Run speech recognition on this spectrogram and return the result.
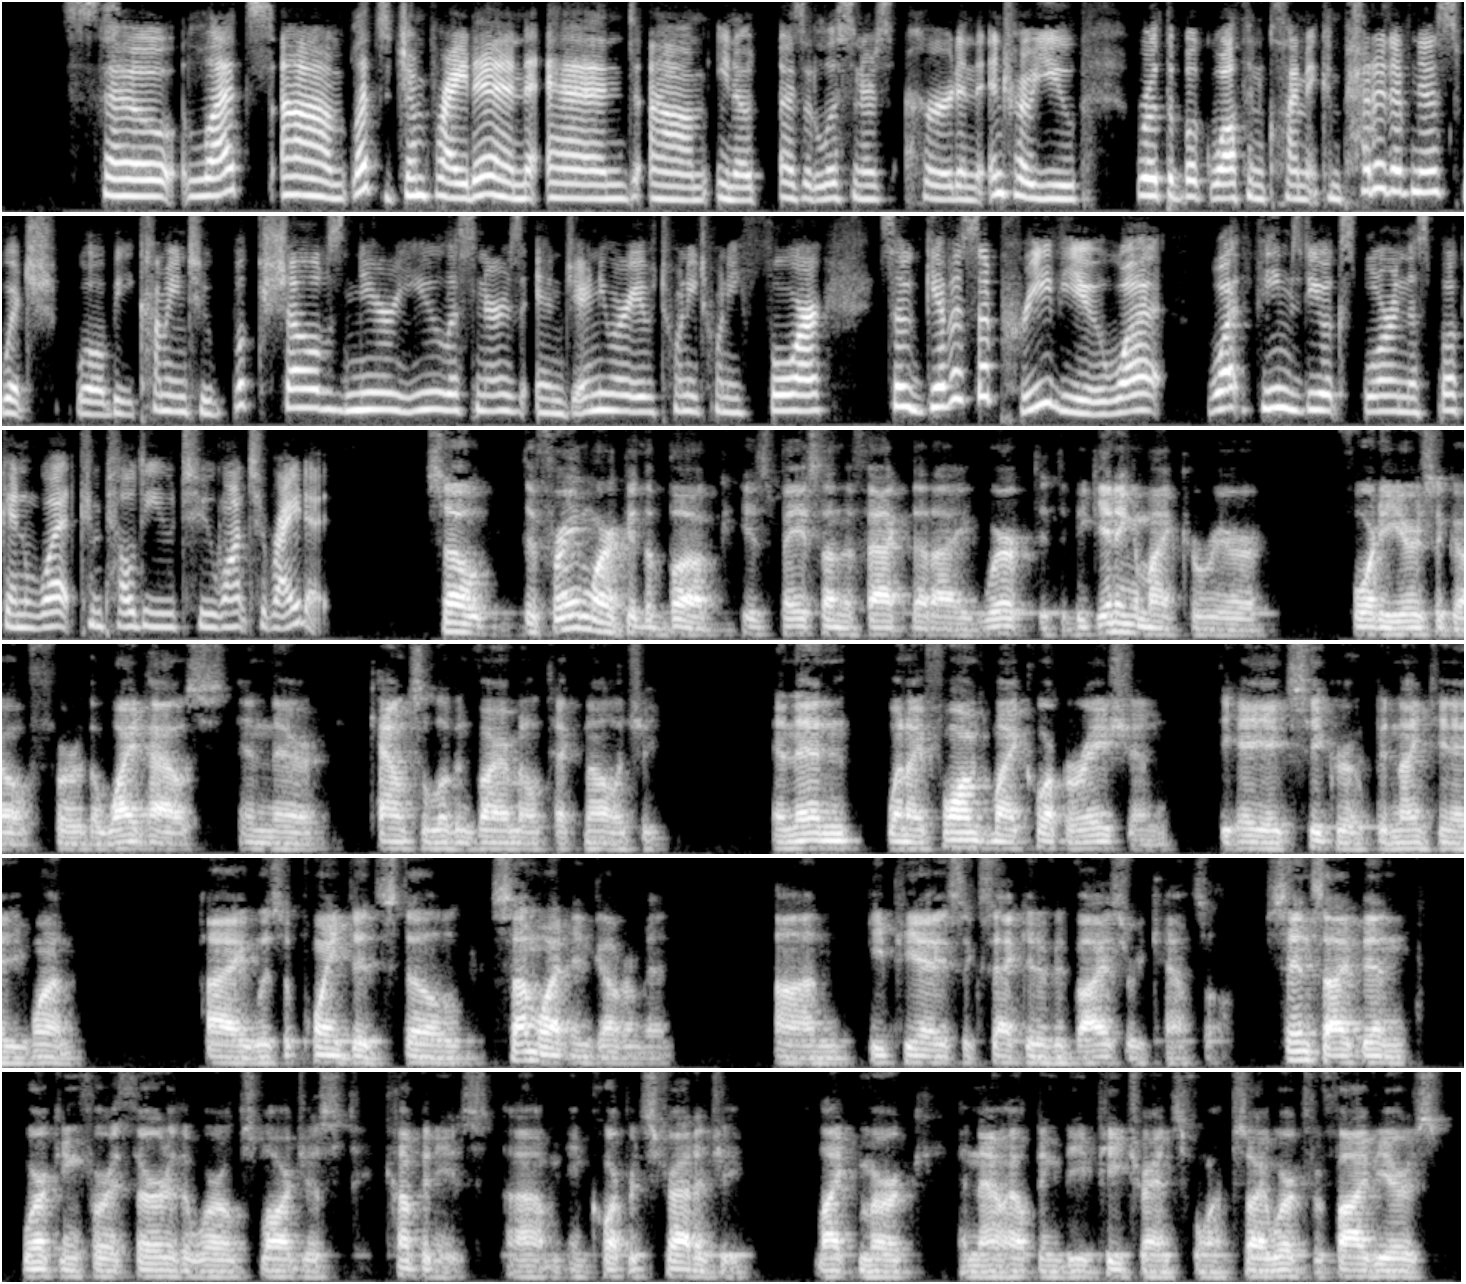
So let's um, let's jump right in, and um, you know, as the listeners heard in the intro, you wrote the book "Wealth and Climate Competitiveness," which will be coming to bookshelves near you, listeners, in January of 2024. So, give us a preview. What what themes do you explore in this book and what compelled you to want to write it? So, the framework of the book is based on the fact that I worked at the beginning of my career 40 years ago for the White House in their Council of Environmental Technology. And then when I formed my corporation, the AHC Group, in 1981, I was appointed still somewhat in government on EPA's Executive Advisory Council since I've been working for a third of the world's largest companies um, in corporate strategy, like Merck, and now helping BP transform. So I worked for five years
